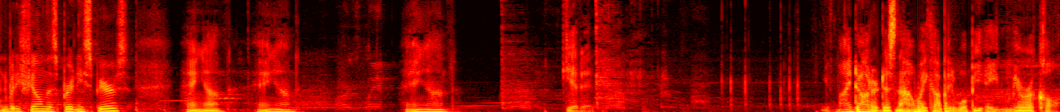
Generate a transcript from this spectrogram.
Anybody feeling this Britney Spears? Hang on, hang on, hang on. Get it. If my daughter does not wake up, it will be a miracle.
